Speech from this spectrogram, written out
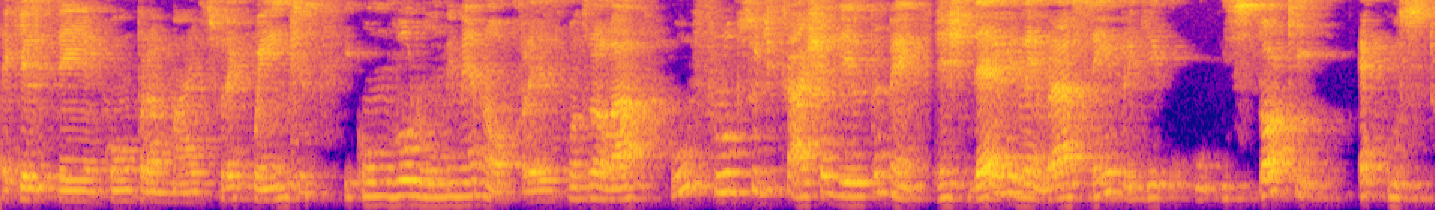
é que ele tenha compras mais frequentes e com um volume menor, para ele controlar o fluxo de caixa dele também. A gente deve lembrar sempre que o estoque é custo.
